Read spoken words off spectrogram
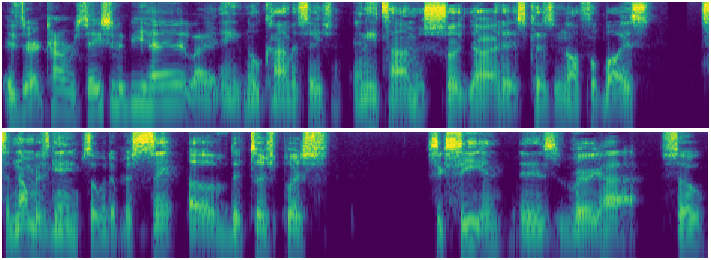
is there a conversation to be had? Like, It ain't no conversation. Anytime it's short yardage, because you know football is it's a numbers game. So the percent of the tush push succeeding is very high. So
